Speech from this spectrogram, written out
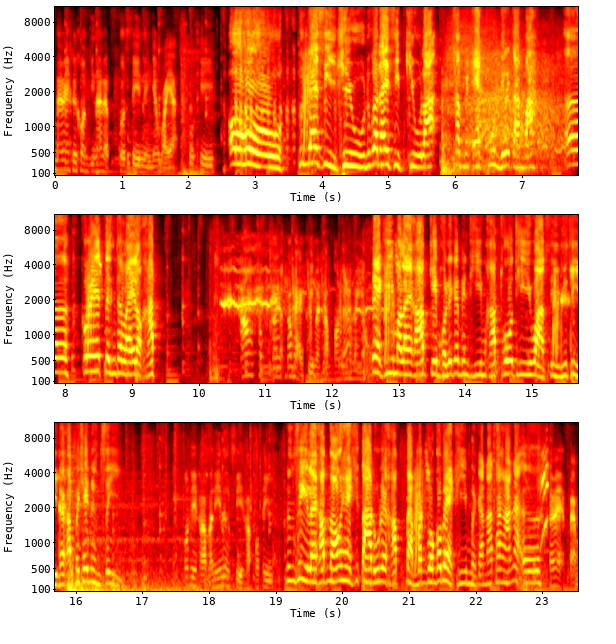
ไม่ไม่คือความจริงนะแบบกดซีนหนึ่งยังไหวอะโทษที โอ้โหเพิ่งได้4คิวนึกว่าได้10คิวละทำเป็นแอดพูดเยอะจังวะเออ ก็ไม่ได้ตึงเท่าไรหรอกครับเอ้าก็ก็ก็แบกทีมอะครับ ตอนนี้ทำไมหนอแบกทีมอะไรครับ เกมเขาเล่นกันเป็นทีมครับ โทษทีว่า4วิ4นะครับ ไม่ใช่1 4โทษทีครับ อันนี้หนึ่งสี่ครับโทษที1 4อะไรครับ น้องแหกขี้ตาดูเลยครับแปมบันดวงก็แบกทีมเหมือนกันนะถ้างั้นอะเออ ใช่ไหมแปม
